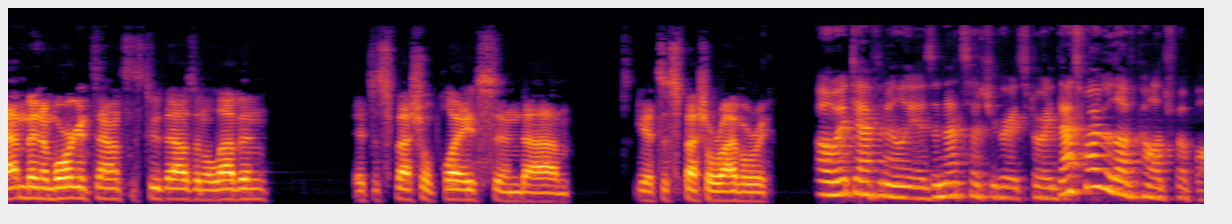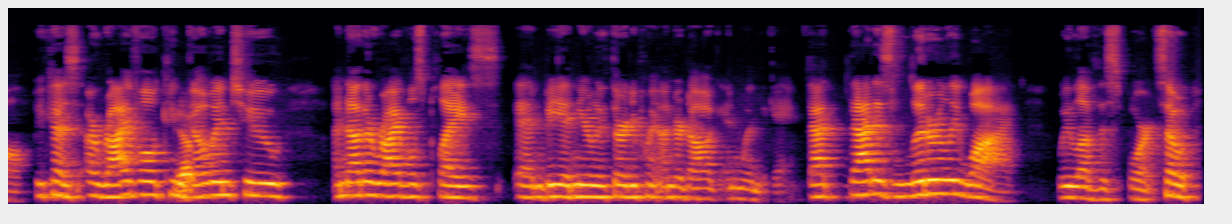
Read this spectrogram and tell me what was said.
haven't been to Morgantown since 2011. It's a special place, and um, yeah, it's a special rivalry. Oh, it definitely is. And that's such a great story. That's why we love college football because a rival can yep. go into another rival's place and be a nearly 30 point underdog and win the game. That that is literally why we love the sport. So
